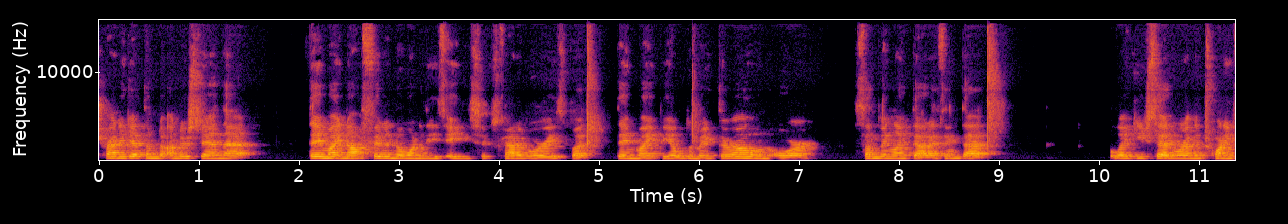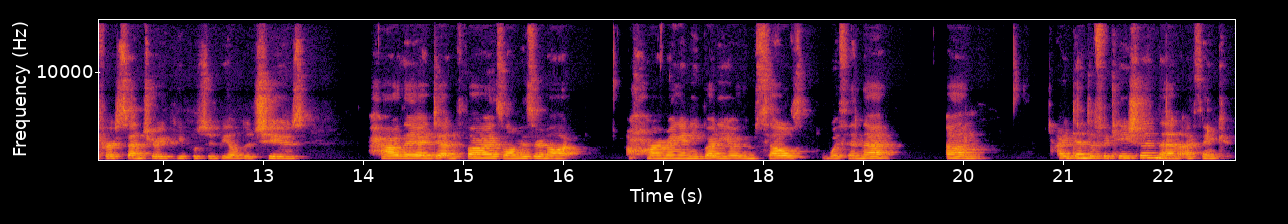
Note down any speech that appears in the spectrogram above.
trying to get them to understand that they might not fit into one of these 86 categories, but they might be able to make their own or something like that. I think that, like you said, we're in the 21st century. People should be able to choose how they identify as long as they're not harming anybody or themselves within that um, identification, then I think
